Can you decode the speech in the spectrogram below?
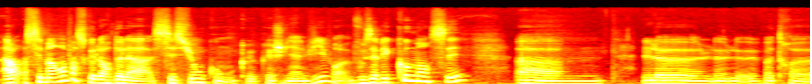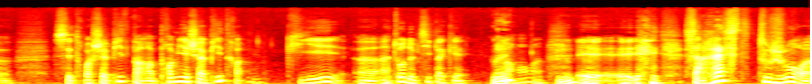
alors c'est marrant parce que lors de la session que, je viens de vivre, vous avez commencé euh, le, votre, ces trois chapitres par un premier chapitre qui est euh, un tour de petit Marrant, hein. mmh, mmh. et, ça reste toujours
